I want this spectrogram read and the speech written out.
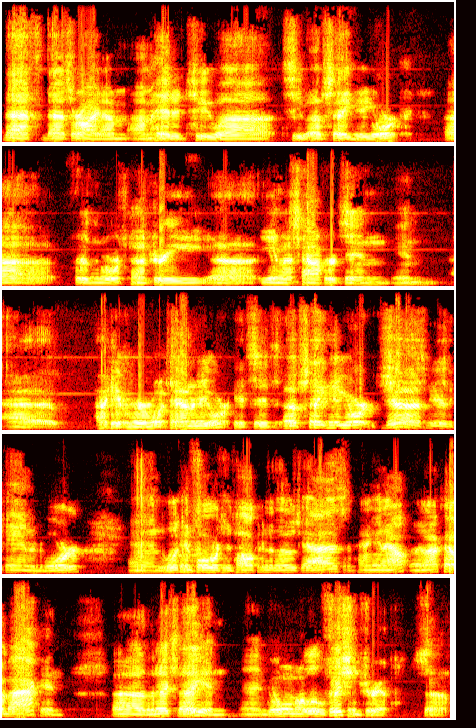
That's that's right. I'm I'm headed to uh, to upstate New York uh, for the North Country uh, EMS conference in in uh, I can't remember what town in New York. It's it's upstate New York, just near the Canada border, and looking forward to talking to those guys and hanging out. And I come back and uh, the next day and and go on my little fishing trip. So.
